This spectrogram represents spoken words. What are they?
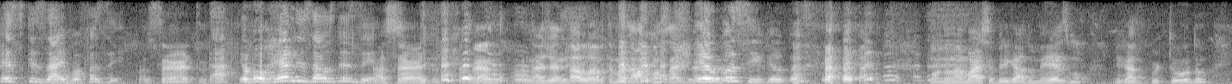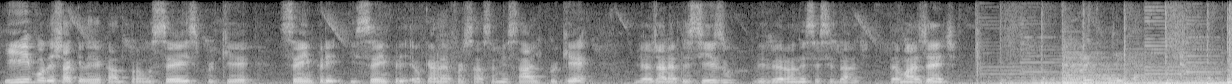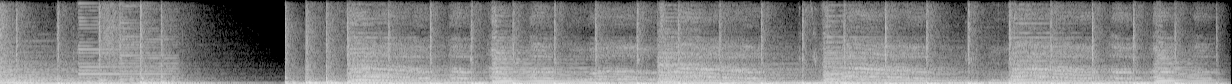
pesquisar e vou fazer, Tá certo. tá? Eu vou realizar os desejos. Tá certo. Tá vendo? Ela não é gênio da lâmpada, mas ela consegue eu desenhar. consigo, eu consigo. Bom, dona Márcia, obrigado mesmo. Obrigado por tudo. E vou deixar aquele recado para vocês, porque sempre e sempre eu quero reforçar essa mensagem, porque viajar é preciso, viver é uma necessidade. Até mais, gente.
